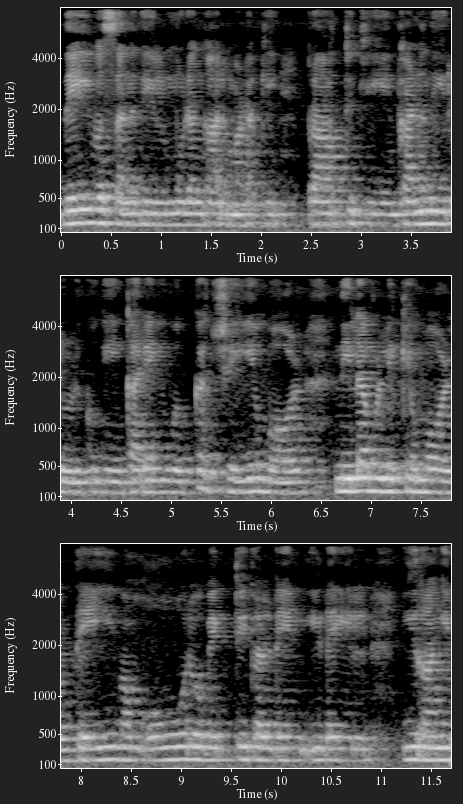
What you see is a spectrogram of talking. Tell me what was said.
ദൈവസന്നിധിയിൽ മുഴങ്കാൽ മടക്കി പ്രാർത്ഥിക്കുകയും കണ്ണുനീരൊഴുക്കുകയും കരയുകയൊക്കെ ചെയ്യുമ്പോൾ നിലവിളിക്കുമ്പോൾ ദൈവം ഓരോ വ്യക്തികളുടെയും ഇടയിൽ ഇറങ്ങി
